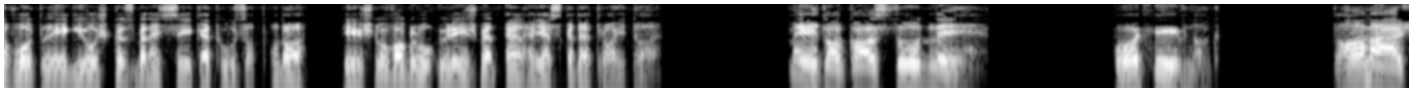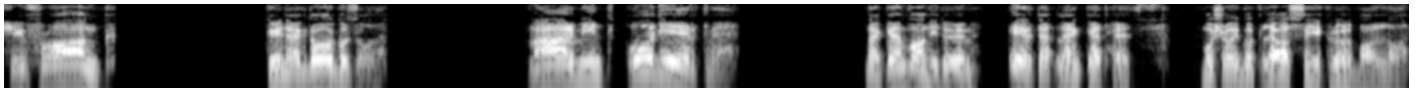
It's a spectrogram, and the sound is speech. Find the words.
A volt légiós közben egy széket húzott oda, és lovagló ülésben elhelyezkedett rajta. Mit akarsz tudni? Hogy hívnak? Tamási Frank! Kinek dolgozol? Mármint, hogy értve? Nekem van időm, értetlenkedhetsz. Mosolygott le a székről Balla.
